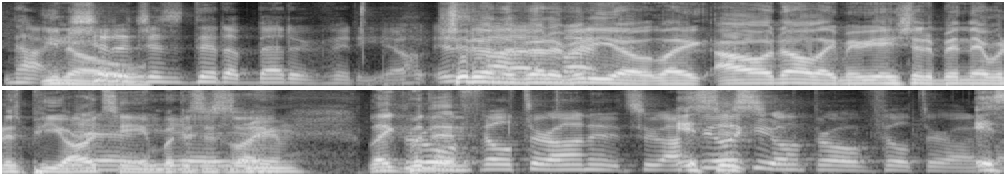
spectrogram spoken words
Nah, you know, should have just did a better video. Should have done a better my- video. Like I don't know. Like maybe he should have been there with his PR Yeah, team. But it's yeah, just yeah. like, like, threw but then a filter on it too. I It's feel like you don't throw a filter on. it's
